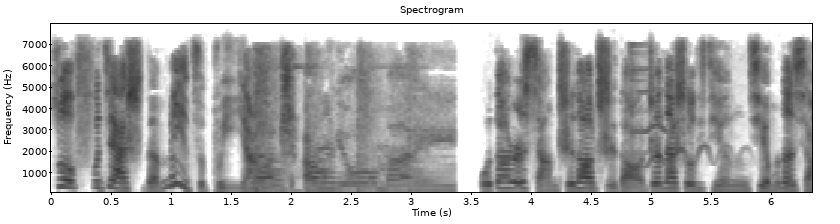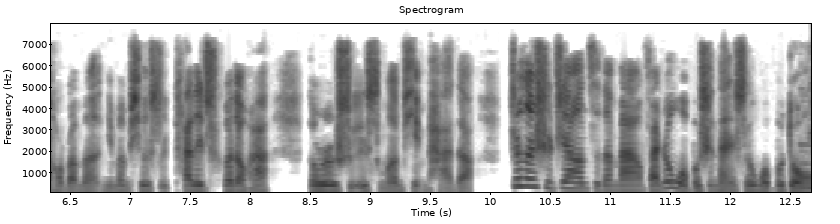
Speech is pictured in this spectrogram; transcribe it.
坐副驾驶的妹子不一样。我倒是想知道知道，正在收听节目的小伙伴们，你们平时开的车的话都是属于什么品牌的？真的是这样子的吗？反正我不是男生，我不懂。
